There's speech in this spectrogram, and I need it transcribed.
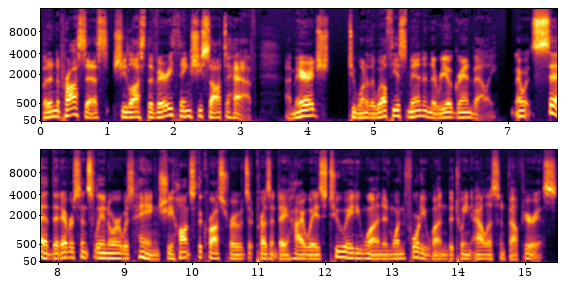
but in the process she lost the very thing she sought to have a marriage to one of the wealthiest men in the Rio Grande Valley. Now, it's said that ever since Leonora was hanged, she haunts the crossroads at present day highways 281 and 141 between Alice and Falfurrias.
